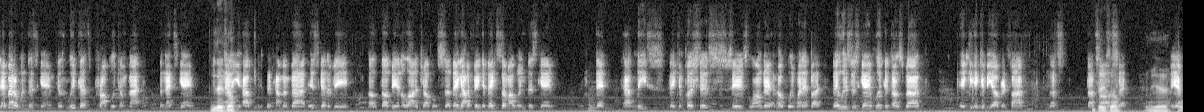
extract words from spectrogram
they better win this game because Luka's probably come back the next game. You think now so? you have Luka coming back. It's going to be uh, they'll be in a lot of trouble. So they got to figure if they somehow win this game, then at least they can push this series longer and hopefully win it. But they lose this game, Luka comes back, it, it could be over in five. That's that's all I'll say. Yeah. Yeah.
